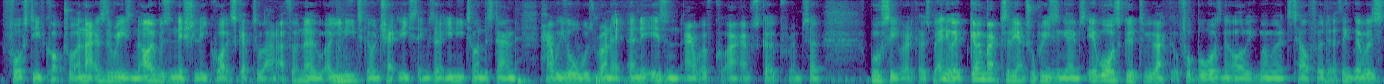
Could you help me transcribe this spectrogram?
for Steve Cotterill, and that is the reason I was initially quite sceptical about it. I thought, no, you need to go and check these things. Don't you? You need to understand how he's always run it, and it isn't out of out of scope for him. So. We'll see where it goes. But anyway, going back to the actual preseason games, it was good to be back at football, wasn't it, Ollie, when we went to Telford? I think there was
